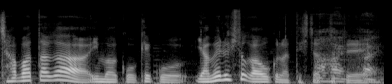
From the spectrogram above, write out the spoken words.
茶畑が今こう結構辞める人が多くなってきちゃってて、あはいはい。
